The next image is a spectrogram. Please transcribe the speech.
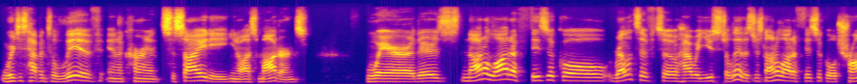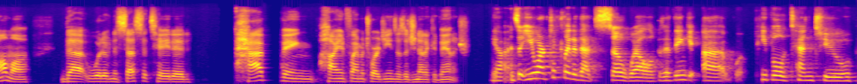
we just happen to live in a current society, you know, us moderns, where there's not a lot of physical, relative to how we used to live, there's just not a lot of physical trauma that would have necessitated having high inflammatory genes as a genetic advantage. Yeah. And so you articulated that so well because I think uh, people tend to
